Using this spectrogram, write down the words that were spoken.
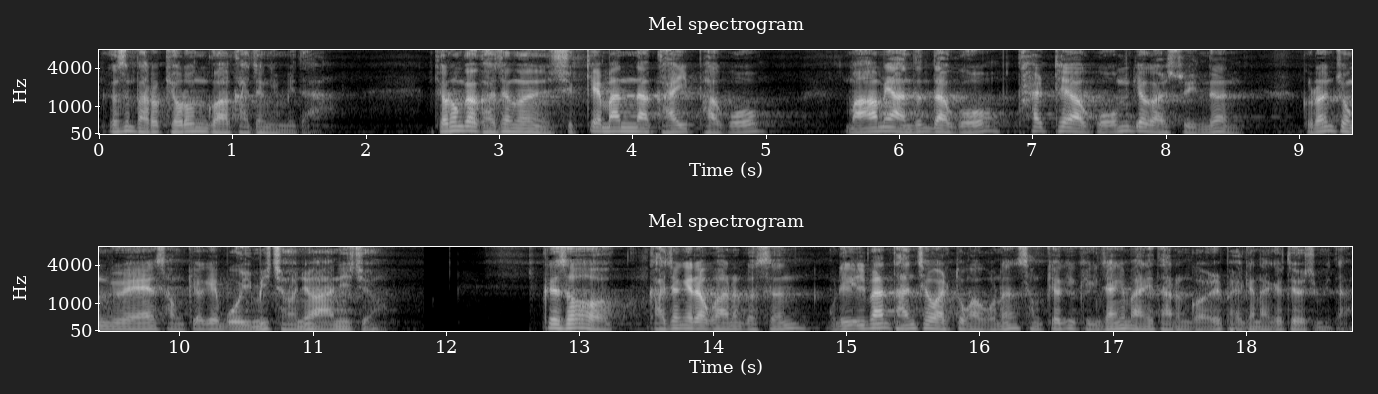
그것은 바로 결혼과 가정입니다. 결혼과 가정은 쉽게 만나 가입하고 마음에 안 든다고 탈퇴하고 옮겨갈 수 있는 그런 종류의 성격의 모임이 전혀 아니죠. 그래서 가정이라고 하는 것은 우리 일반 단체 활동하고는 성격이 굉장히 많이 다른 걸 발견하게 되어집니다.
